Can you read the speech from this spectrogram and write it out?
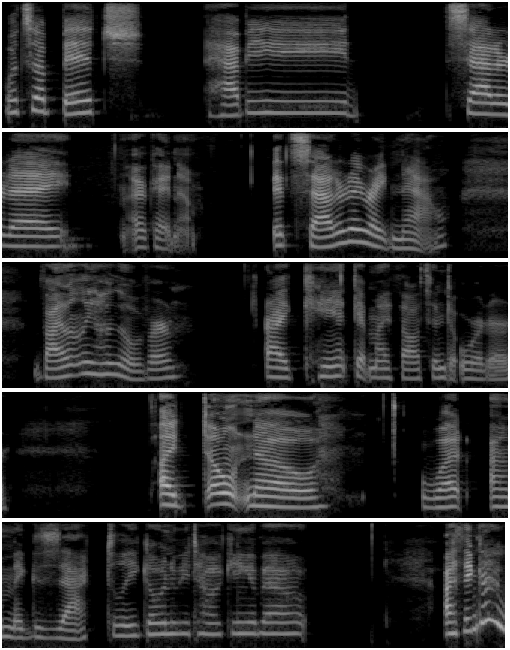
What's up, bitch? Happy Saturday. Okay, no. It's Saturday right now. Violently hungover. I can't get my thoughts into order. I don't know what I'm exactly going to be talking about. I think I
